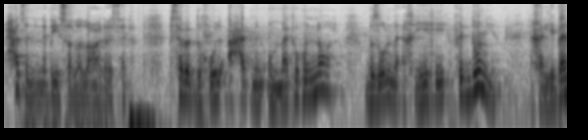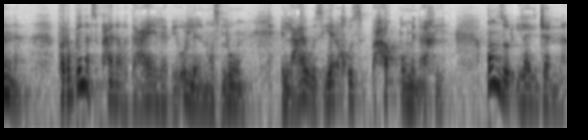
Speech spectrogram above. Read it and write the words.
حزن النبي صلى الله عليه وسلم بسبب دخول أحد من أمته النار بظلم أخيه في الدنيا. نخلي بالنا فربنا سبحانه وتعالى بيقول للمظلوم اللي عاوز يأخذ بحقه من أخيه انظر إلى الجنة.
